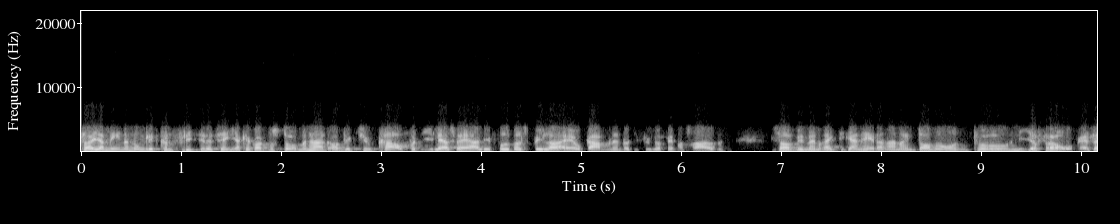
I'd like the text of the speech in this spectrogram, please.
så jeg mener nogle lidt konfliktende ting. Jeg kan godt forstå, at man har et objektivt krav, fordi lad os være ærlige, fodboldspillere er jo gamle, når de fylder 35. Så vil man rigtig gerne have, at der render en dommer rundt på 49 år. Altså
